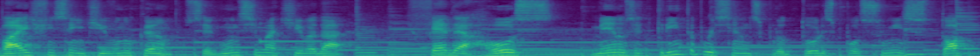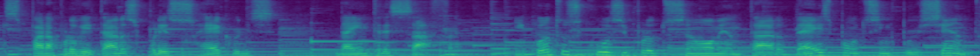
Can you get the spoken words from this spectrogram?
baixo incentivo no campo. Segundo estimativa da Fed Arroz, menos de 30% dos produtores possuem estoques para aproveitar os preços recordes da entre safra. Enquanto os custos de produção aumentaram 10,5%,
